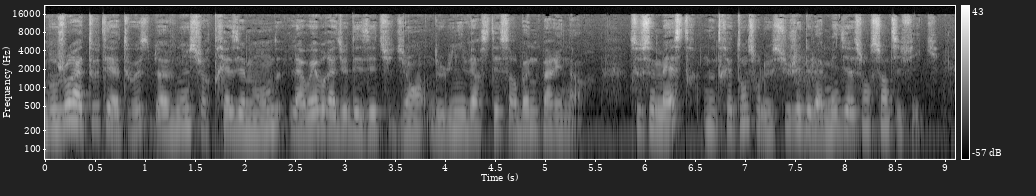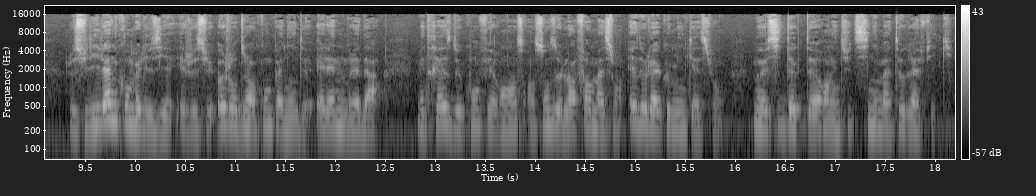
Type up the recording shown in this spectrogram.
Bonjour à toutes et à tous, bienvenue sur 13e Monde, la web radio des étudiants de l'Université Sorbonne Paris-Nord. Ce semestre, nous traitons sur le sujet de la médiation scientifique. Je suis Lilane Combalusier et je suis aujourd'hui en compagnie de Hélène Breda, maîtresse de conférences en sciences de l'information et de la communication, mais aussi docteur en études cinématographiques.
